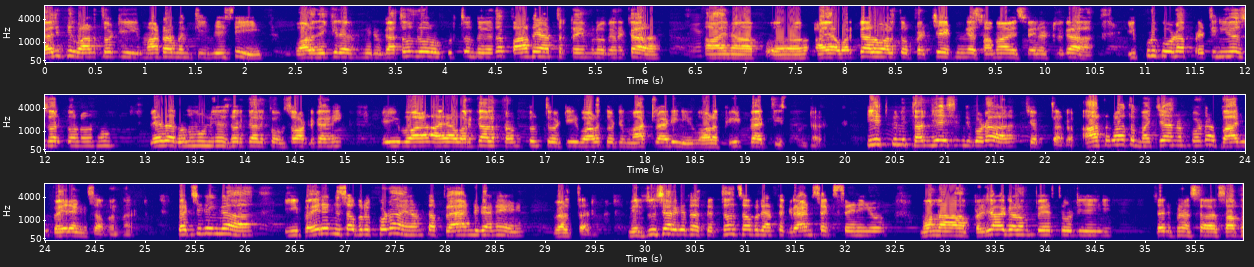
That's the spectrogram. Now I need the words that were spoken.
కలిసి వాళ్ళతోటి మాటామంతి చేసి వాళ్ళ దగ్గర మీరు గతంలో గుర్తుంది కదా పాదయాత్ర టైంలో గనక ఆయన ఆయా వర్గాల వాళ్ళతో ప్రత్యేకంగా సమావేశమైనట్లుగా ఇప్పుడు కూడా ప్రతి నియోజకవర్గంలోనూ లేదా రెండు మూడు నియోజకవర్గాలకు ఒక చోట కానీ ఈ ఆయా వర్గాల ప్రముఖులతోటి వాళ్ళతోటి మాట్లాడి వాళ్ళ ఫీడ్బ్యాక్ తీసుకుంటారు. తీసుకుని తను చేసింది కూడా చెప్తారు. ఆ తర్వాత మధ్యాహ్నం కూడా భారీ బహిరంగ సభ అన్నారు. ఖచ్చితంగా ఈ బహిరంగ సభలకు కూడా ఆయన అంతా ప్లాన్డ్ గానే వెళ్తారు. మీరు చూశారు కదా సిద్ధం సభలు ఎంత గ్రాండ్ సక్సెస్ అయినాయో. మొన్న ప్రజాగళం పేరుతోటి చనిపోయిన స- సభ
